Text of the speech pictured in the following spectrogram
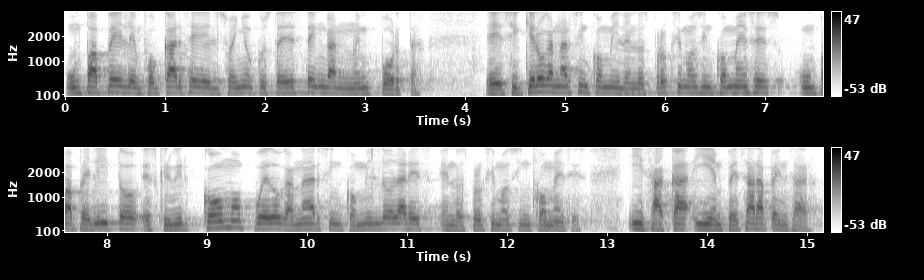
un papel, enfocarse el sueño que ustedes tengan, no importa. Eh, si quiero ganar 5 mil en los próximos 5 meses, un papelito, escribir cómo puedo ganar 5 mil dólares en los próximos 5 meses y, saca, y empezar a pensar.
